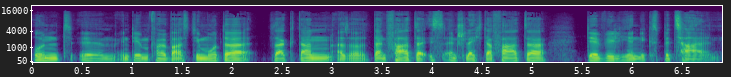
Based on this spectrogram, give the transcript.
und ähm, in dem Fall war es die Mutter, sagt dann, also dein Vater ist ein schlechter Vater, der will hier nichts bezahlen.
